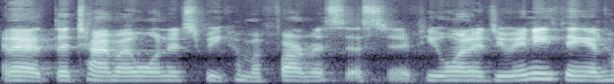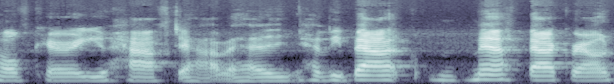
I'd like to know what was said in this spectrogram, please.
and at the time I wanted to become a pharmacist. And if you want to do anything in healthcare, you have to have a heavy, heavy back, math background,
